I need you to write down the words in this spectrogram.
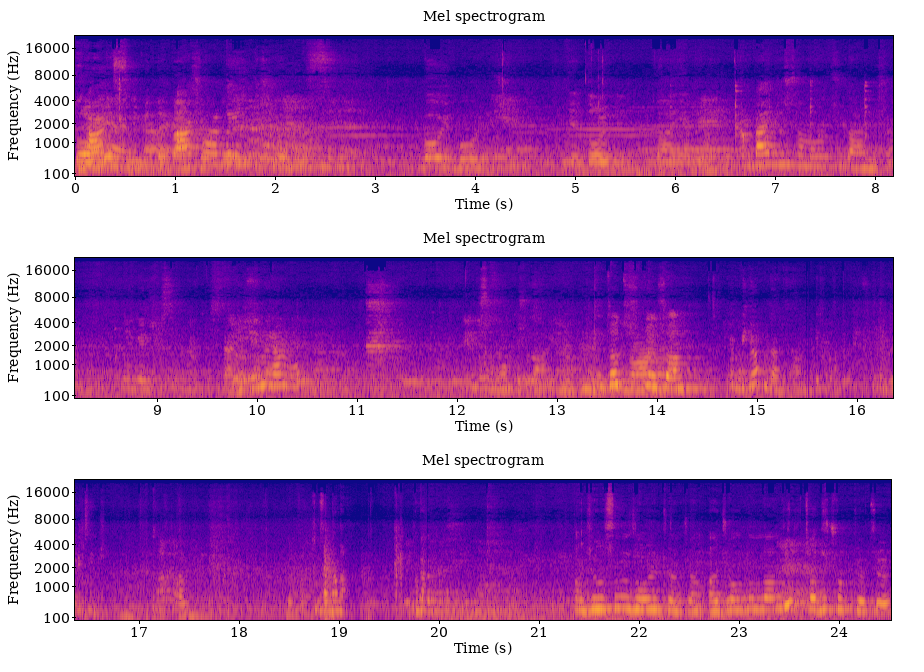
Doyuyorsun bir de. Ben çok doydum. Boy boy. Ya doydum. Daha yemem. Ama bence somonlusu daha güzel. Yengeçlisini yani yenir ama somonlusu daha iyi. Tat istiyorsan. Ya biliyorum zaten. Acılısını zor yutuyorum şu an. Acı olduğundan değil, tadı çok kötü.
